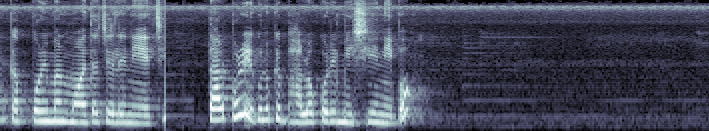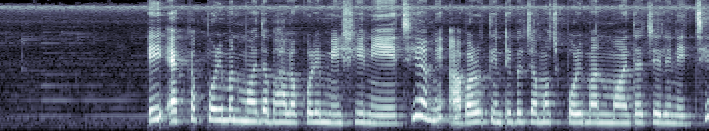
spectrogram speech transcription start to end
এক কাপ পরিমাণ ময়দা চেলে নিয়েছি, তারপর এগুলোকে ভালো করে মিশিয়ে নিব। এই এক কাপ পরিমাণ ময়দা ভালো করে মিশিয়ে নিয়েছি। আমি আবারও তিন টেবিল চামচ পরিমাণ ময়দা চেলে নিচ্ছি।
